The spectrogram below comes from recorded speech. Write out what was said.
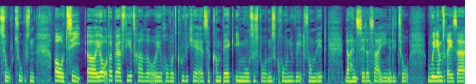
2010, og i år der gør 34-årige Robert Kubica altså comeback i motorsportens kronjuvel Formel 1, når han sætter sig i en af de to Williams racer.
